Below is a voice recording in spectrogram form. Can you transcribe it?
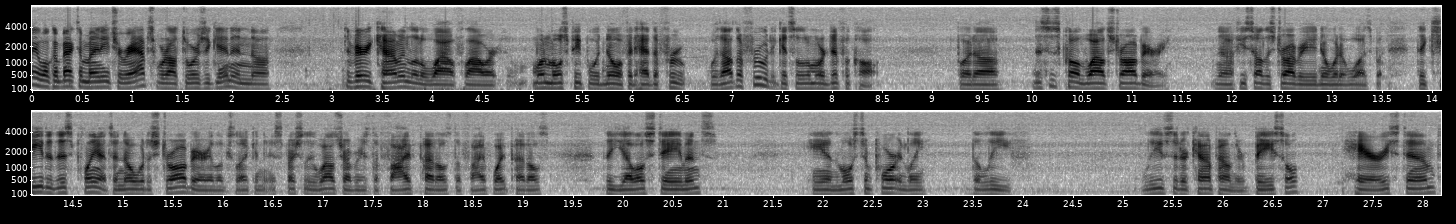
Hey, welcome back to My Nature Apps. We're outdoors again, and uh, it's a very common little wildflower. One most people would know if it had the fruit. Without the fruit, it gets a little more difficult. But uh, this is called wild strawberry. Now, if you saw the strawberry, you'd know what it was. But the key to this plant to know what a strawberry looks like, and especially the wild strawberry, is the five petals, the five white petals, the yellow stamens, and most importantly, the leaf. Leaves that are compound, they're basal, hairy stemmed,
